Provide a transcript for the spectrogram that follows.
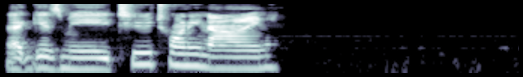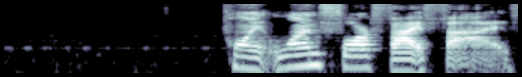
That gives me 229.1455.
